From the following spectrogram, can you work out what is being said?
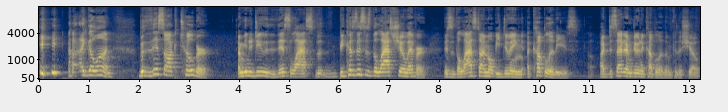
I go on, but this October, I'm going to do this last, because this is the last show ever. This is the last time I'll be doing a couple of these. I've decided I'm doing a couple of them for the show.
